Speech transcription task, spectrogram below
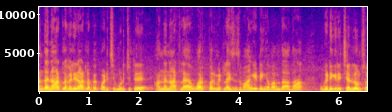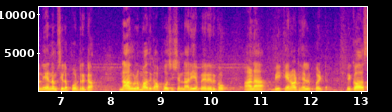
அந்த நாட்டில் வெளிநாட்டில் போய் படித்து முடிச்சுட்டு அந்த நாட்டில் ஒர்க் பர்மிட் லைசன்ஸ் வாங்கிட்டு இங்கே வந்தால் தான் உங்கள் டிகிரி செல்லும்னு சொல்லி என்எம்சியில் போட்டிருக்கான். நாங்களும் அதுக்கு அப்போசிஷன் நிறைய பேர் இருக்கோம். ஆனால் we can not help it because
